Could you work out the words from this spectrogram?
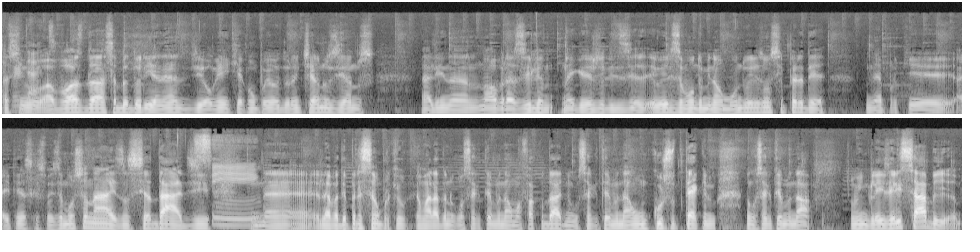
Assim, verdade. a voz da sabedoria, né? De alguém que acompanhou durante anos e anos ali na Nova Brasília, na igreja, ele dizia, eles vão dominar o mundo, eles vão se perder. Né, porque aí tem as questões emocionais, ansiedade, né, leva a depressão, porque o camarada não consegue terminar uma faculdade, não consegue terminar um curso técnico, não consegue terminar o inglês. Ele sabe o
